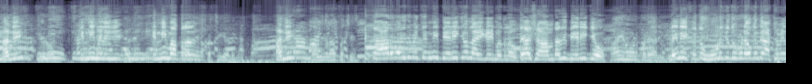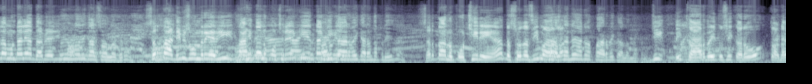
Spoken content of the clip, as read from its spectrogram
ਹਾਂਜੀ? ਕਿੰਨੀ ਮਿਲੀ ਜੀ? ਕਿੰਨੀ ਮਾਤਰਾ ਦੇ? 25 ਆ ਹਾਂਜੀ? 5 ਗ੍ਰਾਮ 25 ਕਾਰਵਾਈ ਦੇ ਵਿੱਚ ਇੰਨੀ ਦੇਰੀ ਕਿਉਂ ਲਾਈ ਗਈ ਮਤਲਬ? ਤੇ ਸ਼ਾਮ ਦਾ ਸੀ ਦੇਰੀ ਕਿਉਂ? ਆਈ ਹੁਣ ਪੜਿਆ ਜੀ। ਨਹੀਂ ਨਹੀਂ ਕਿਤੋਂ ਹੁਣ ਕਿਤੋਂ ਫੜਿਆ ਕਹਿੰਦੇ 8 ਵਜੇ ਦਾ ਮੁੰਡਾ ਲਿਆਂਦਾ ਪਿਆ ਜੀ। ਉਹਨਾਂ ਦੀ ਗੱਲ ਸੁਣ ਲਓ ਫਿਰ। ਸਰ ਤੁਹਾਡੀ ਵੀ ਸੁਣ ਰਹੇ ਆ ਜੀ। ਤਾਂ ਹੀ ਤੁਹਾਨੂੰ ਪੁੱਛ ਰਹੇ ਕਿ ਇਦਾਂ ਕੀ ਕੀ ਕਾਰਵਾਈ ਕਰਨ ਦਾ ਪਲੀਜ਼ ਸਰ ਤੁਹਾਨੂੰ ਪੁੱਛ ਹੀ ਰਹੇ ਆ ਦੱਸੋ ਤਾਂ ਸਹੀ ਦੱਸ ਮਾਮਲਾ। ਦਿੰਦੇ ਆ ਕਾਰਵਾਈ ਕਰ ਲੈਂਦਾ ਆਪਣੀ। ਜੀ ਨਹੀਂ ਕਾਰਵਾਈ ਤੁਸੀਂ ਕਰੋ ਤੁਹਾਡਾ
